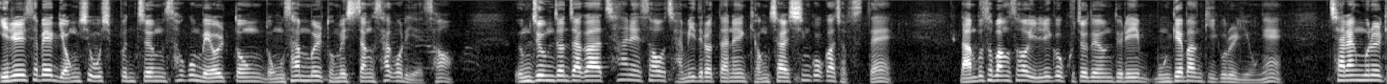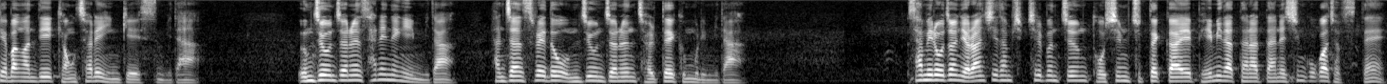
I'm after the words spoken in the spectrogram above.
1일 새벽 0시 50분쯤 서구 매월동 농산물 도매시장 사거리에서 음주운전자가 차 안에서 잠이 들었다는 경찰 신고가 접수돼 남부소방서 119 구조대원들이 문개방 기구를 이용해 차량 문을 개방한 뒤 경찰에 인계했습니다. 음주운전은 살인행위입니다. 한 잔 술에도 음주운전은 절대 금물입니다. 3일 오전 11시 37분쯤 도심 주택가에 뱀이 나타났다는 신고가 접수돼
